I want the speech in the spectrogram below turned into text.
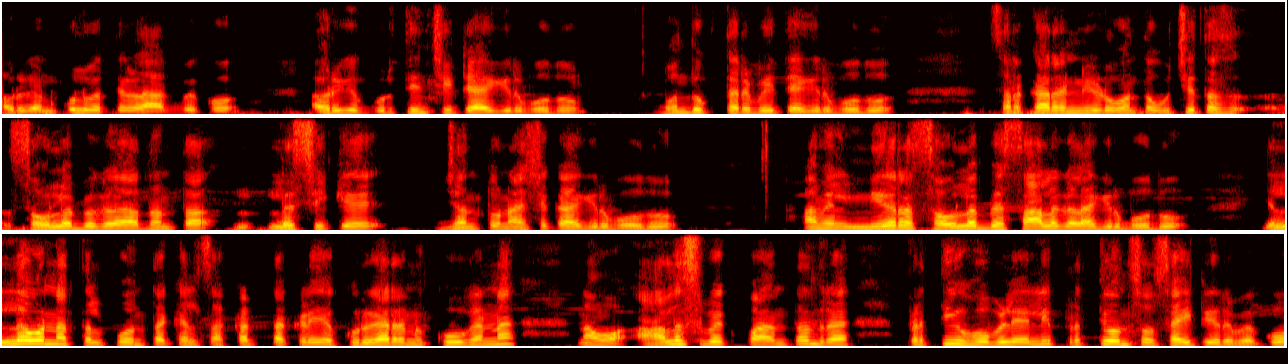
ಅವ್ರಿಗೆ ಅನುಕೂಲತೆಗಳಾಗಬೇಕು. ಅವರಿಗೆ ಗುರುತಿನ ಚೀಟಿ ಆಗಿರ್ಬೋದು, ಬಂದೂಕು ತರಬೇತಿ ಆಗಿರ್ಬೋದು, ಸರ್ಕಾರ ನೀಡುವಂಥ ಉಚಿತ ಸೌಲಭ್ಯಗಳಾದಂಥ ಲಸಿಕೆ, ಜಂತುನಾಶಕ ಆಗಿರ್ಬೋದು, ಆಮೇಲೆ ನೇರ ಸೌಲಭ್ಯ ಸಾಲಗಳಾಗಿರ್ಬೋದು, ಎಲ್ಲವನ್ನ ತಲುಪುವಂಥ ಕೆಲಸ. ಕಟ್ಟ ಕಡೆಯ ಕುರುಗಾರನ ಕೂಗನ್ನು ನಾವು ಆಲಿಸ್ಬೇಕಪ್ಪ ಅಂತಂದ್ರೆ ಪ್ರತಿ ಹೋಬಳಿಯಲ್ಲಿ ಪ್ರತಿಯೊಂದು ಸೊಸೈಟಿ ಇರಬೇಕು.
